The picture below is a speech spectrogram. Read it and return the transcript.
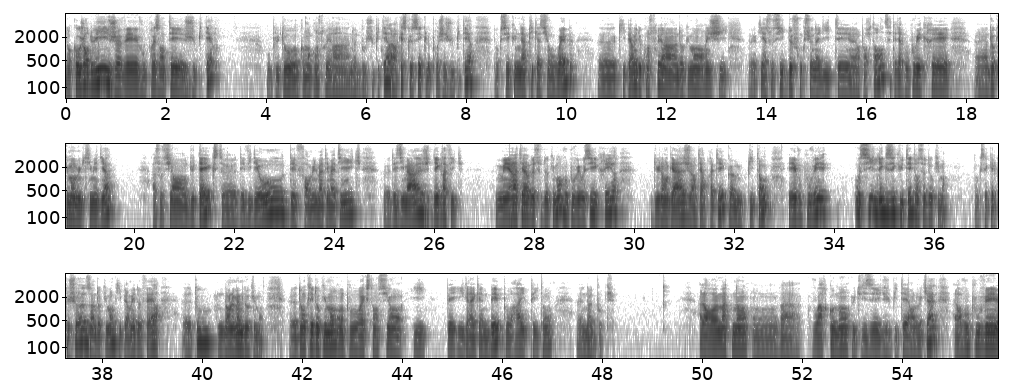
Donc aujourd'hui, je vais vous présenter Jupiter, ou plutôt euh, comment construire un notebook Jupiter. Alors qu'est-ce que c'est que le projet Jupiter? Donc c'est qu'une application web euh, qui permet de construire un document enrichi, euh, qui associe deux fonctionnalités importantes, c'est-à-dire que vous pouvez créer un document multimédia associant du texte, des vidéos, des formules mathématiques, des images, des graphiques. Mais à l'intérieur de ce document, vous pouvez aussi écrire du langage interprété comme Python et vous pouvez aussi l'exécuter dans ce document. Donc c'est quelque chose, un document qui permet de faire euh, tout dans le même document. Euh, donc les documents ont pour extension IPYNB pour IPython euh, Notebook. Alors maintenant, on va comment utiliser Jupyter en local. Alors vous pouvez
